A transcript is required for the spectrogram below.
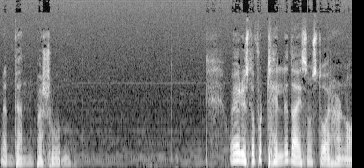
med den personen. Og jeg har lyst til å fortelle deg som står her nå,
